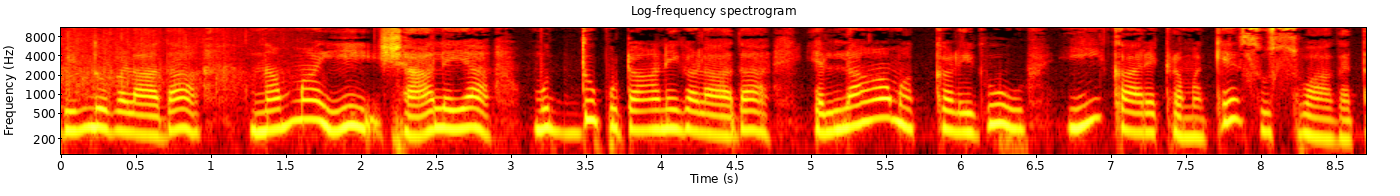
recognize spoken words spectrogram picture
ಬಿಂದುಗಳಾದ ನಮ್ಮ ಈ ಶಾಲೆಯ ಮುದ್ದು ಪುಟಾಣಿಗಳಾದ ಎಲ್ಲ ಮಕ್ಕಳಿಗೂ ಈ ಕಾರ್ಯಕ್ರಮಕ್ಕೆ ಸುಸ್ವಾಗತ.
